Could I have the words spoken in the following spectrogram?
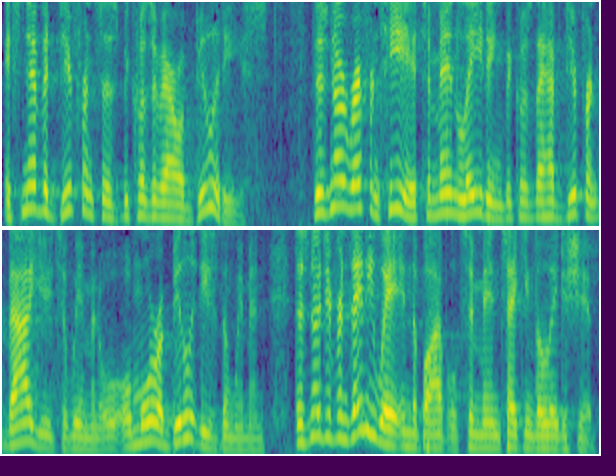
It's never differences because of our abilities. There's no reference here to men leading because they have different value to women or, or, more abilities than women. There's no difference anywhere in the Bible to men taking the leadership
